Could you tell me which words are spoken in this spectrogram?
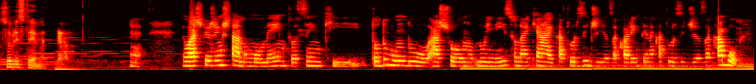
sobre esse tema? É, eu acho que a gente está num momento assim que todo mundo achou no, no, início, né, que ah, 14 dias, a quarentena 14 dias acabou. Uhum.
